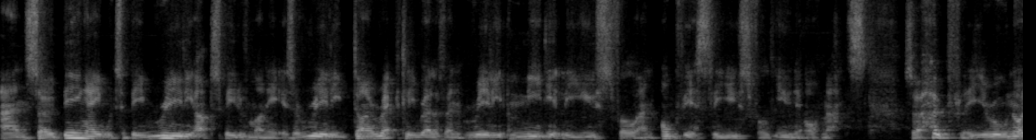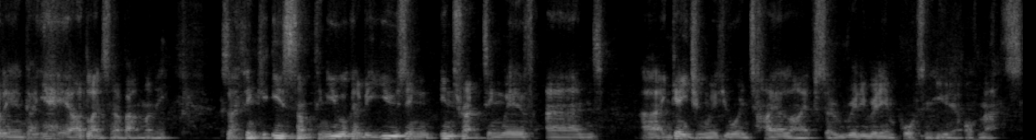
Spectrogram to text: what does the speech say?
And so being able to be really up speed with money is a really directly relevant, really immediately useful and obviously useful unit of maths. So hopefully you're all nodding and going, yeah, yeah, I'd like to know about money because I think it is something you are going to be using, interacting with, and uh, engaging with your entire life. So, really, really important unit of maths.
